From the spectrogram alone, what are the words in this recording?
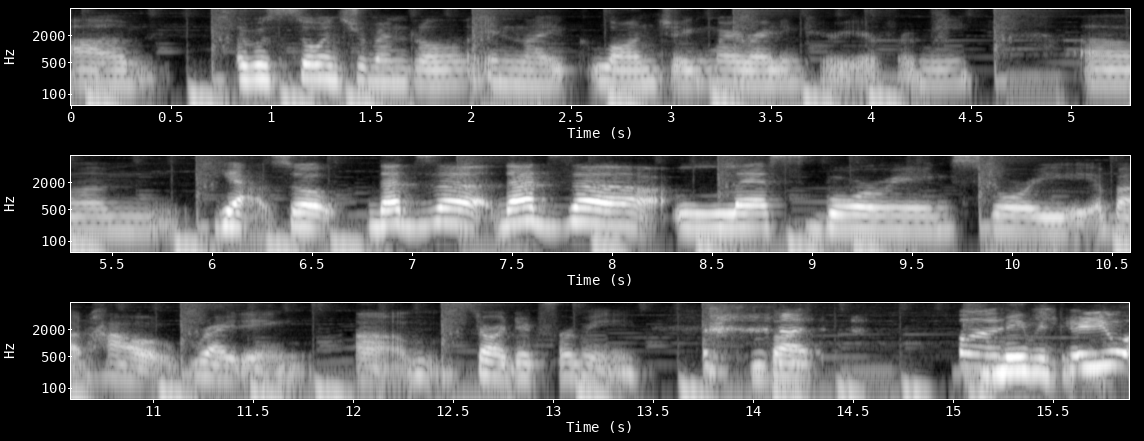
um, it was so instrumental in like launching my writing career for me um yeah so that's a that's a less boring story about how writing um started for me but But maybe here you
